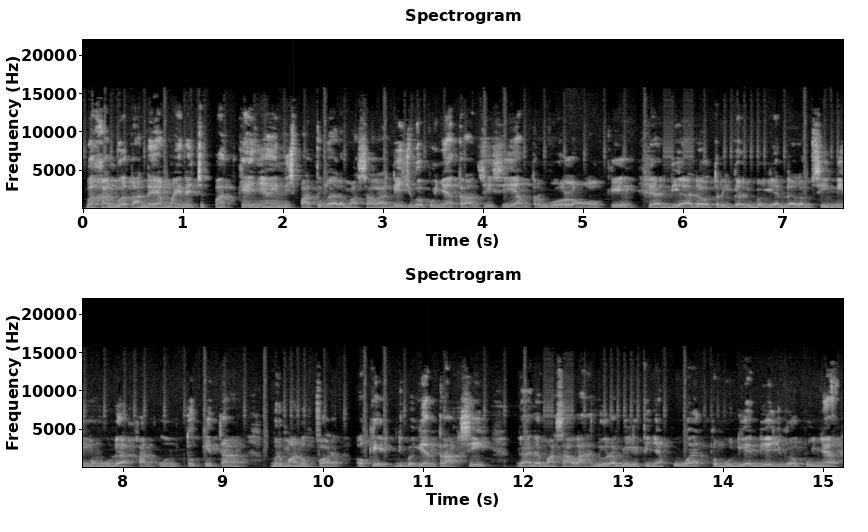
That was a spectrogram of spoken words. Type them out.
Bahkan buat anda yang mainnya cepat kayaknya ini sepatu nggak ada masalah. Dia juga punya transisi yang tergolong oke okay, dan dia ada trigger di bagian dalam sini memudahkan untuk kita bermanuver. Oke okay, di bagian traksi nggak ada masalah durability-nya kuat kemudian dia juga punya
